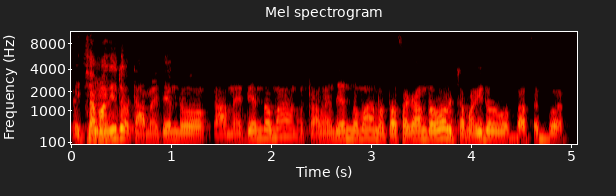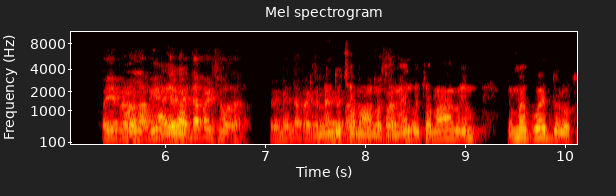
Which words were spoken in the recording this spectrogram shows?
El chamaquito está metiendo, está metiendo mano, está metiendo mano, está sacando gol, el chamaquito va a ser bueno. Oye, pero Oye, Javier, tremenda persona. Tremenda persona. Tremendo chamaco, tremendo chamaco. Yo, yo me acuerdo los,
